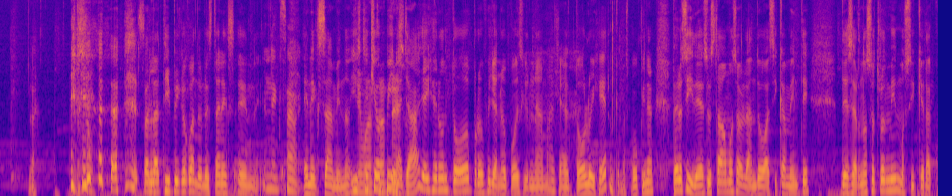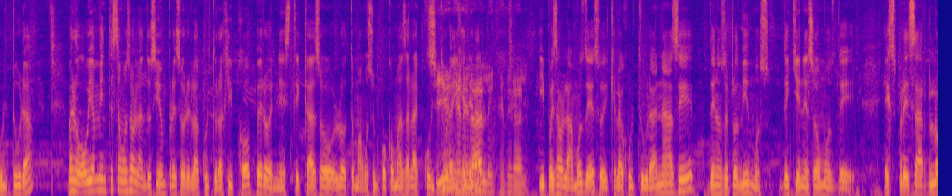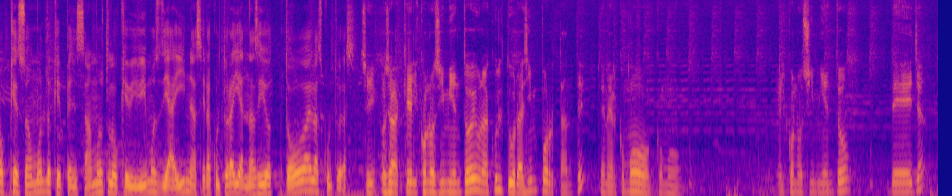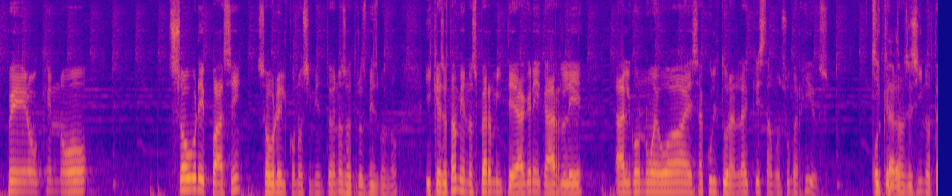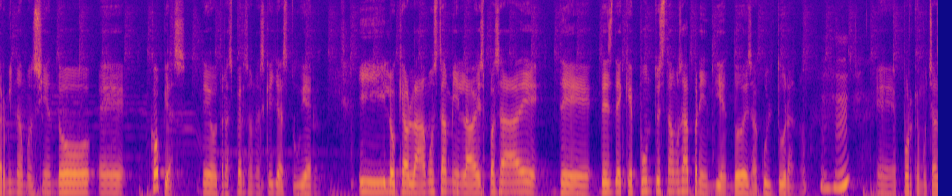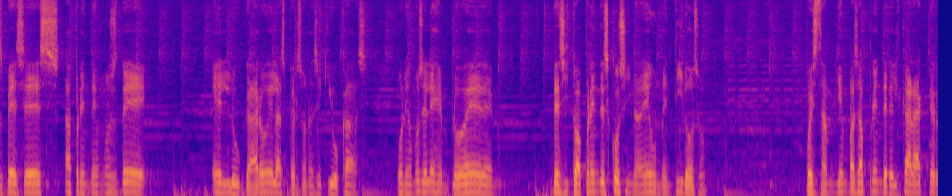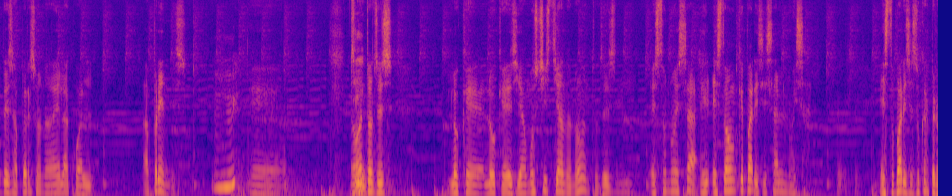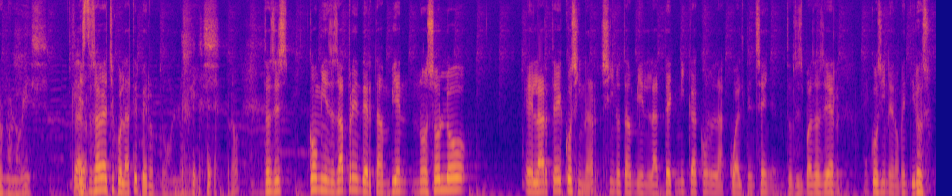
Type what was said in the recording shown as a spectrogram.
Esa es la típica cuando uno está en, ex- en, En examen. en examen, ¿no? ¿Y Qué usted qué opina? eso. Ya, ya dijeron todo, profe, ya no puedo decir nada más, ya todo lo dijeron, ¿qué más puedo opinar? Pero sí, de eso estábamos hablando básicamente, de ser nosotros mismos y que la cultura, bueno, obviamente estamos hablando siempre sobre la cultura hip hop, pero en este caso lo tomamos un poco más a la cultura sí, en, general, general. en general. Y pues hablamos de eso, de que la cultura nace de nosotros mismos, de quienes somos, de expresar lo que somos, lo que pensamos, lo que vivimos, de ahí nace la cultura y han nacido todas las culturas. Sí, o sea que el conocimiento de una cultura es importante, tener como, como el conocimiento de ella, pero que no sobrepase sobre el conocimiento de nosotros mismos, ¿no? Y que eso también nos permite agregarle algo nuevo a esa cultura en la que estamos sumergidos. Sí, Porque claro. entonces si no terminamos siendo eh, copias de otras personas que ya estuvieron. Y lo que hablábamos también la vez pasada de, de desde qué punto estamos aprendiendo de esa cultura, ¿no? Eh, porque muchas veces aprendemos de el lugar o de las personas equivocadas. Poníamos el ejemplo de, de, de si tú aprendes cocina de un mentiroso, pues también vas a aprender el carácter de esa persona de la cual aprendes. Eh, ¿no? Sí. Entonces, lo que, lo que decíamos chisteando, ¿no? Entonces, esto no es sal, eh, esto aunque parece sal, no es sal. Esto parece azúcar, pero no lo es. Claro. Esto sabe a chocolate, pero no lo es, ¿no? Entonces, comienzas a aprender también no solo el arte de cocinar, sino también la técnica con la cual te enseñan. Entonces vas a ser un cocinero mentiroso.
